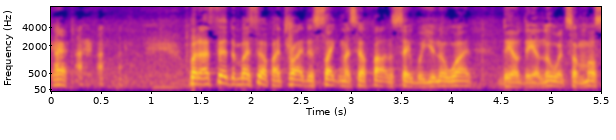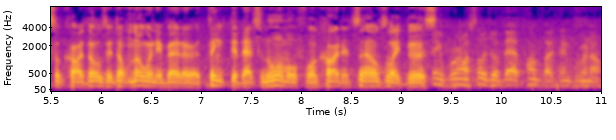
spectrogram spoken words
Yeah. But I said to myself, I tried to psych myself out and say, well, you know what? They'll, they'll know it's a muscle car. Those that don't know any better think that that's normal for a car that sounds like I this. think Bruno sold you a bad pump. I think Bruno.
